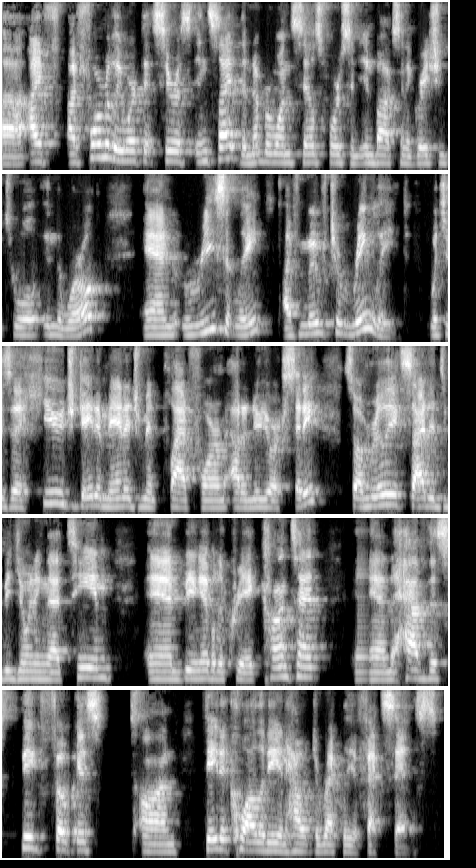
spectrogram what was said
Uh, I, I formerly worked at Cirrus Insight, the number one Salesforce and inbox integration tool in the world. And recently, I've moved to Ringlead, which is a huge data management platform out of New York City. So I'm really excited to be joining that team and being able to create content and have this big focus on data quality and how it directly affects sales.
